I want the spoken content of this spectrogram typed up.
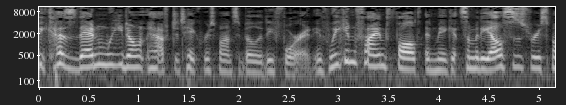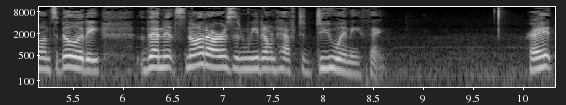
because then we don't have to take responsibility for it if we can find fault and make it somebody else's responsibility then it's not ours and we don't have to do anything right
